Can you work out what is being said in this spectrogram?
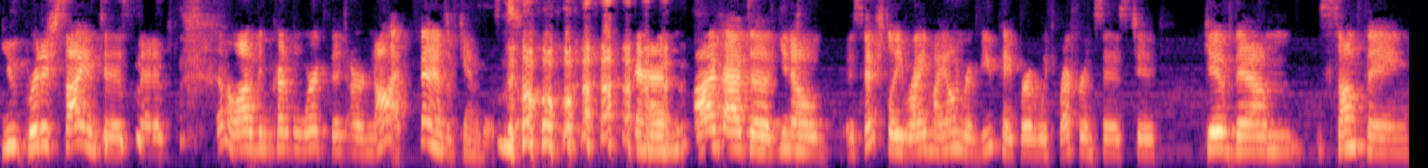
you British scientists that have done a lot of incredible work that are not fans of cannabis. No. and I've had to, you know, essentially write my own review paper with references to give them something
